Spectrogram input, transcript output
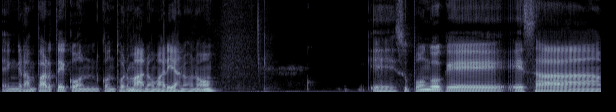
en gran parte con, con tu hermano Mariano, ¿no? Eh, supongo que esa,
